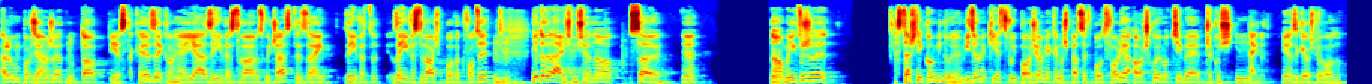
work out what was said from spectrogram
ale mu powiedziałem, że no, to jest takie ryzyko, nie? Ja zainwestowałem swój czas, ty zain- zainwesto- zainwestowałeś połowę kwoty. Mhm. Nie dogadaliśmy się, no sorry, nie? No, bo niektórzy strasznie kombinują. Widzą, jaki jest twój poziom, jakie masz pracę w portfolio, a oczekują od ciebie czegoś innego, nie? Z jakiegoś powodu.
